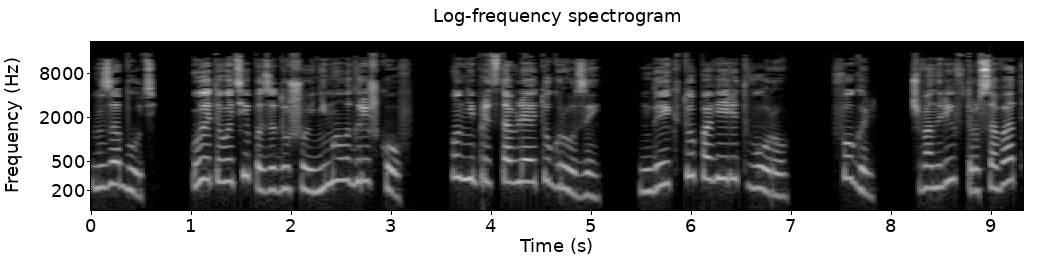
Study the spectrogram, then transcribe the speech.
Но забудь, у этого типа за душой немало грешков. Он не представляет угрозы. Да и кто поверит вору? Фоголь, чванлив, трусоват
